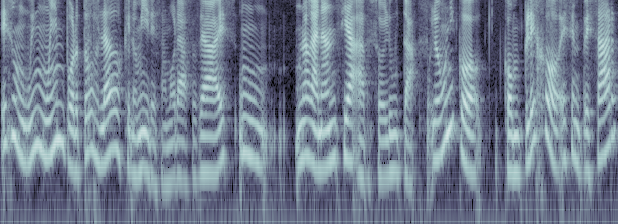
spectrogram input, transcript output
es un win-win por todos lados que lo mires, amorás. O sea, es una ganancia absoluta. Lo único complejo es empezar,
